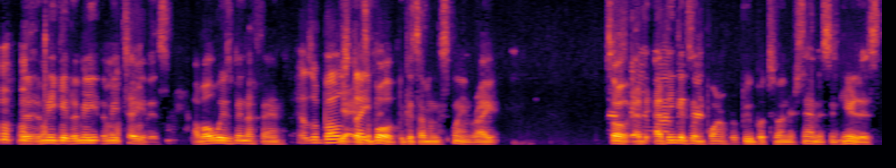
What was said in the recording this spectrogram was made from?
let me get let me let me tell you this i've always been a fan As a bold yeah it's a statement. bold because i'm gonna explain right so I, th- I think it's important for people to understand this and hear this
